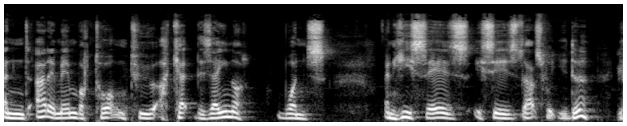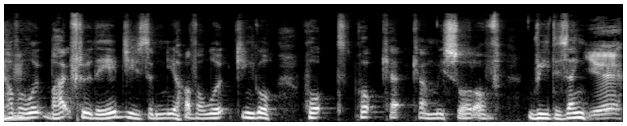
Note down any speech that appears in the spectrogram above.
And I remember talking to a kit designer once, and he says, he says, that's what you do. You have a Mm-hmm. look back through the ages and you have a look and go, what what kit can we sort of redesign? yeah,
